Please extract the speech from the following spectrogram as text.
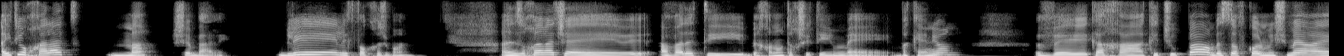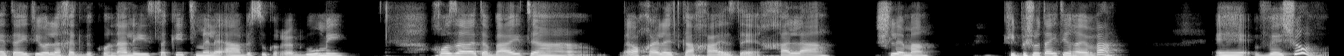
הייתי אוכלת מה שבא לי, בלי לדפוק חשבון. אני זוכרת שעבדתי בחנות תכשיטים אה, בקניון וככה כצ'ופר בסוף כל משמרת הייתי הולכת וקונה לי שקית מלאה בסוכריות גומי חוזרת הביתה ואוכלת ככה איזה חלה שלמה כי פשוט הייתי רעבה. אה, ושוב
